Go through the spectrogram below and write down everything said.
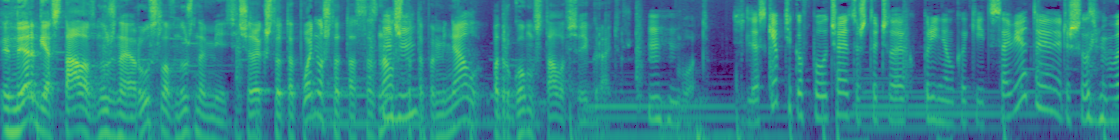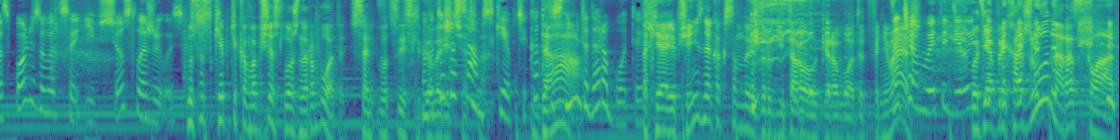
энергия встала в нужное русло в нужном месте человек что-то понял, что-то осознал, mm-hmm. что-то поменял, по-другому стало все играть уже. Mm-hmm. Вот. Для скептиков получается, что человек принял какие-то советы, решил ими воспользоваться, и все сложилось. Ну, со скептиком вообще сложно работать. Вот если Но говорить ты же честно. сам скептик. Как да. ты с ними тогда работаешь? Так я вообще не знаю, как со мной другие тарологи работают, понимаешь? Зачем вы это делаете? Вот я прихожу на расклад,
